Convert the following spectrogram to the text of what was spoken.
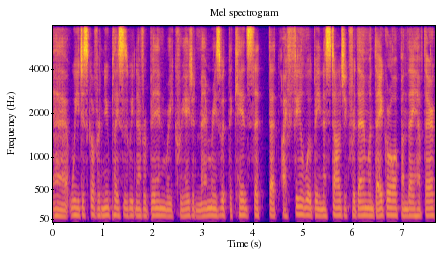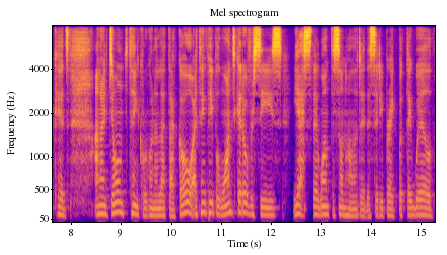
uh, we discovered new places we'd never been. We created memories with the kids that that I feel will be nostalgic for them when they grow up and they have their kids. And I don't think we're going to let that go. I think people want to get overseas. Yes, they want the sun holiday, the city break, but they will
